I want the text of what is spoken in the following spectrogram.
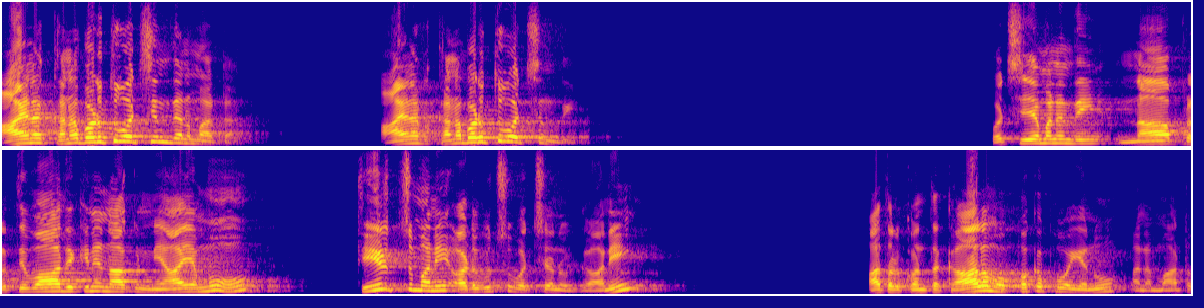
ఆయన కనబడుతూ వచ్చింది అనమాట ఆయనకు కనబడుతూ వచ్చింది. వచ్చి ఏమనింది? నా ప్రతివాదికిని నాకు న్యాయము తీర్చుమని అడుగుచు వచ్చాను కానీ అతడు కొంతకాలం ఒప్పకపోయాను అన్న మాట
